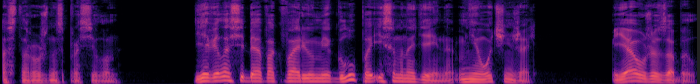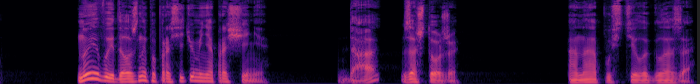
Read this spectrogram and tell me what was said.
осторожно спросил он. «Я вела себя в аквариуме глупо и самонадеянно. Мне очень жаль». «Я уже забыл». «Ну и вы должны попросить у меня прощения». «Да? За что же?» Она опустила глаза.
